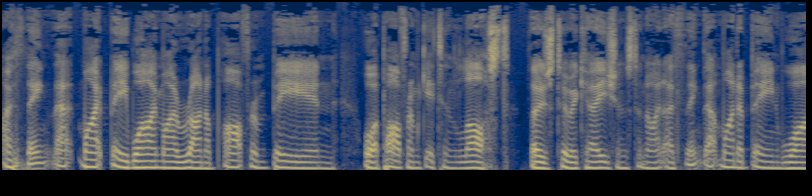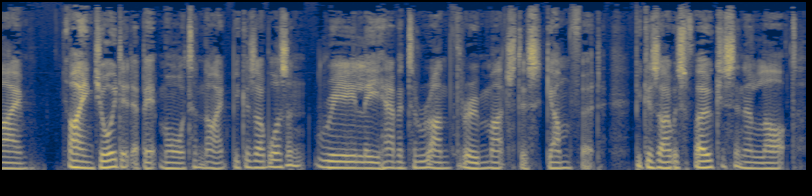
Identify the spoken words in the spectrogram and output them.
I think that might be why my run, apart from being or apart from getting lost those two occasions tonight, I think that might have been why I enjoyed it a bit more tonight because I wasn't really having to run through much discomfort because I was focusing a lot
